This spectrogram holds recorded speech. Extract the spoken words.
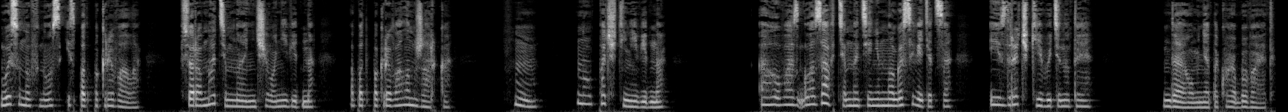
высунув нос из-под покрывала. Все равно темно и ничего не видно, а под покрывалом жарко. Хм, ну, почти не видно. «А у вас глаза в темноте немного светятся, и зрачки вытянутые». «Да, у меня такое бывает».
